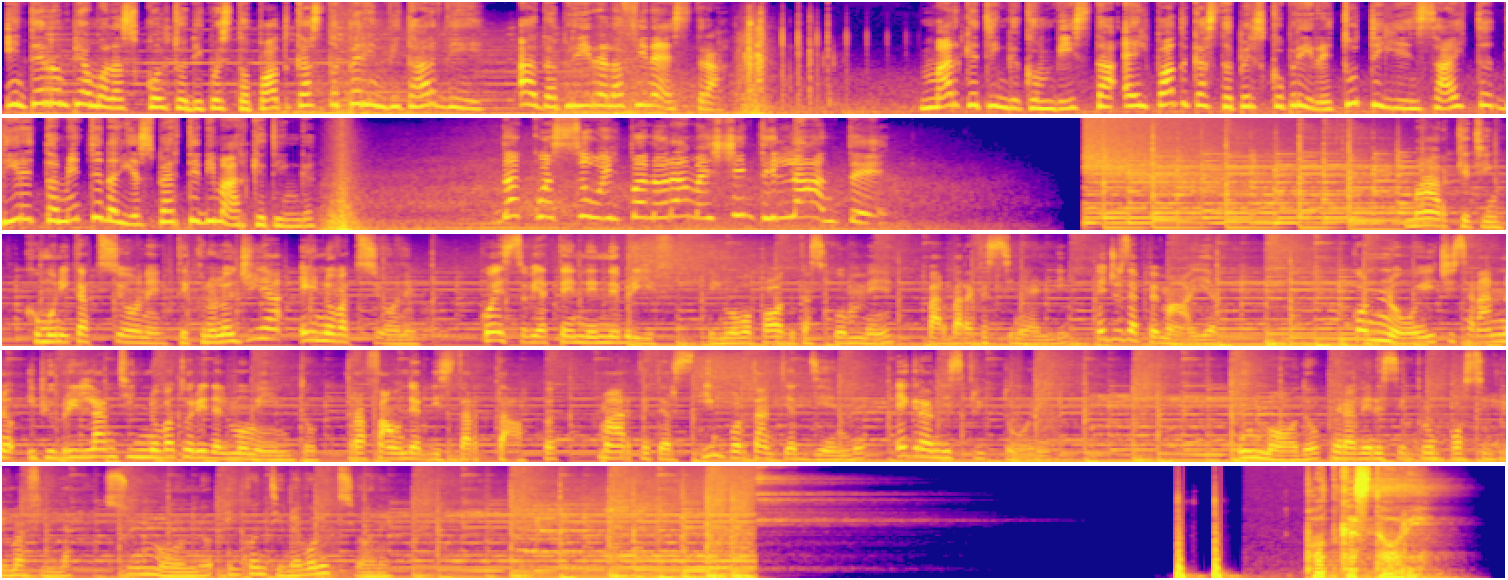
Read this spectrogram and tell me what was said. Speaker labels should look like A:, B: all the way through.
A: Interrompiamo l'ascolto di questo podcast per invitarvi ad aprire la finestra. Marketing con vista è il podcast per scoprire tutti gli insight direttamente dagli esperti di marketing. Da quassù il panorama è scintillante!
B: Marketing, comunicazione, tecnologia e innovazione. Questo vi attende in The Brief, il nuovo podcast con me, Barbara Castinelli e Giuseppe Maier. Con noi ci saranno i più brillanti innovatori del momento, tra founder di start-up, marketers di importanti aziende e grandi scrittori. Un modo per avere sempre un posto in prima fila su un mondo in continua evoluzione.
C: Podcast Story.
